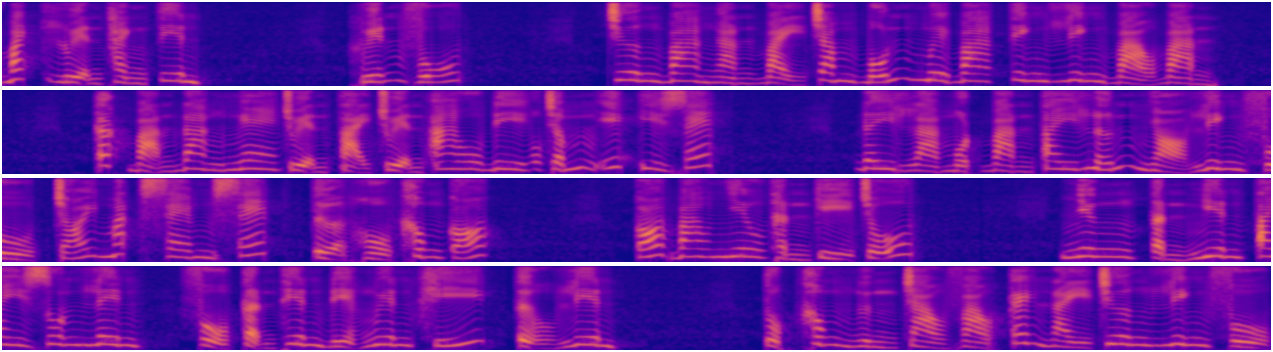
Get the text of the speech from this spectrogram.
Bách luyện thành tiên. huyễn Vũ. Chương 3743 tinh linh bảo bàn. Các bạn đang nghe truyện tại truyện Audi.xyz. Đây là một bàn tay lớn nhỏ linh phù chói mắt xem xét tựa hồ không có. Có bao nhiêu thần kỳ chỗ. Nhưng tần nhiên tay run lên, phủ cận thiên địa nguyên khí tự liên. Tục không ngừng trào vào cái này trương linh phù.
